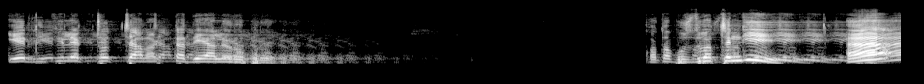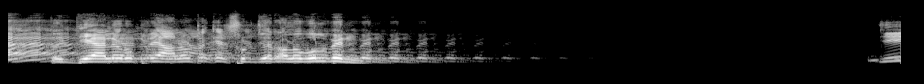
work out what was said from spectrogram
এর রিফ্লেক্ট হচ্ছে আর একটা দেয়ালের উপরে। কথা বুঝতে পারছেন কি? হ্যাঁ? ওই দেয়ালের উপরে আলোটাকে সূর্যের আলো বলবেন। জি?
